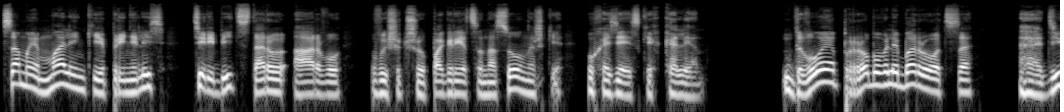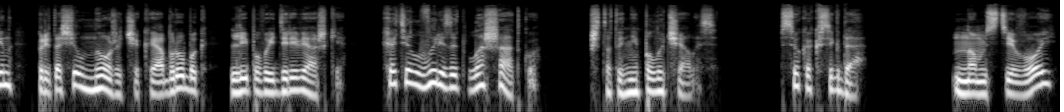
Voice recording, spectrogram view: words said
Самые маленькие принялись теребить старую арву, вышедшую погреться на солнышке у хозяйских колен. Двое пробовали бороться, а один притащил ножичек и обрубок липовой деревяшки. Хотел вырезать лошадку — что-то не получалось. все как всегда. Но Мстевой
